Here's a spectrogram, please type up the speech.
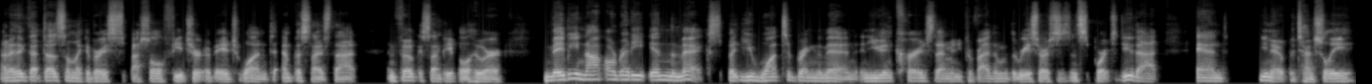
And I think that does sound like a very special feature of age one to emphasize that and focus on people who are maybe not already in the mix, but you want to bring them in and you encourage them and you provide them with the resources and support to do that. And, you know, potentially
